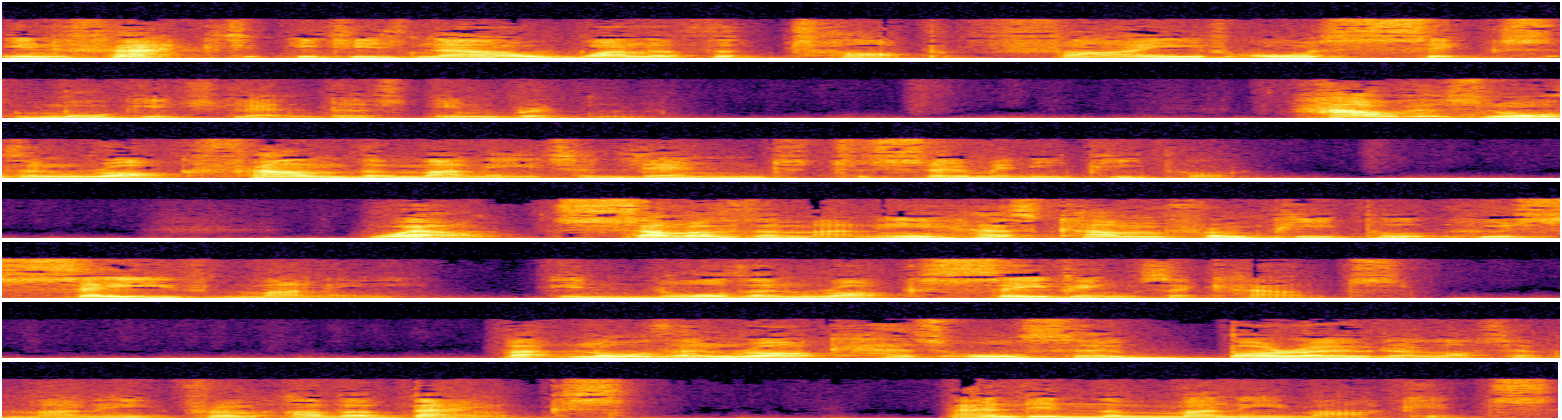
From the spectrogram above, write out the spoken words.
In fact, it is now one of the top five or six mortgage lenders in Britain. How has Northern Rock found the money to lend to so many people? Well, some of the money has come from people who save money in Northern Rock savings accounts. But Northern Rock has also borrowed a lot of money from other banks and in the money markets.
